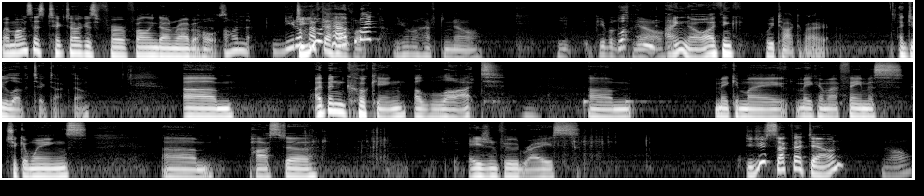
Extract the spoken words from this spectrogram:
My mom says TikTok is for falling down rabbit holes. Oh, no, you Do don't have you to have one. one? You don't have to know. You, people Well, just know. I know. I think we talk about it. I do love a TikTok though. Um, I've been cooking a lot. Um, making my making my famous chicken wings, um, pasta, Asian food, rice. Did you suck that down? No.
